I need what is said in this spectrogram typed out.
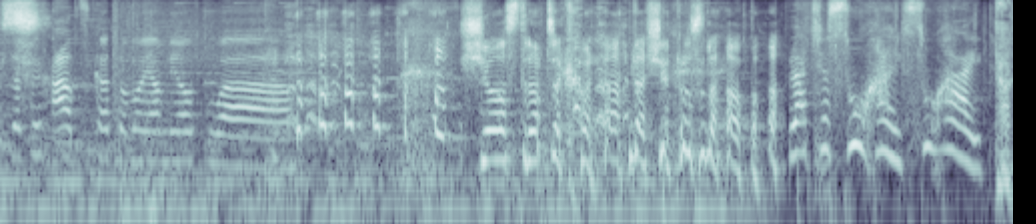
Zapychacka to moja miotła. Siostra, czekolada się rozlała! Bracie, słuchaj, słuchaj. Tak.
